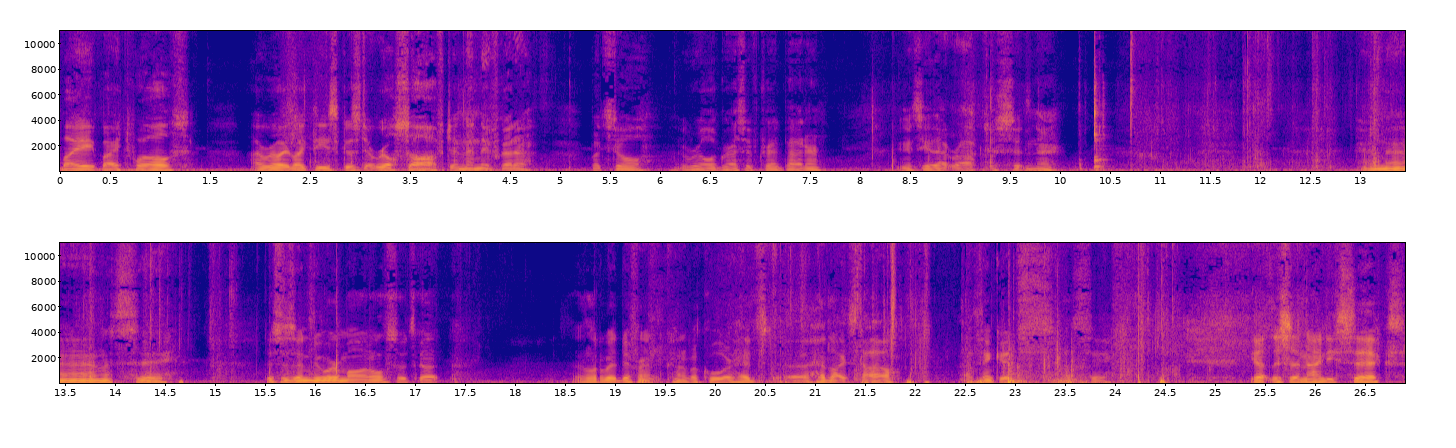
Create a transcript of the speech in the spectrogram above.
by 8 by 12s. I really like these because they're real soft and then they've got a, but still a real aggressive tread pattern. You can see that rock just sitting there. And then, let's see. This is a newer model, so it's got a little bit different, kind of a cooler head uh, headlight style. I think it's, let's see. Yeah, this is a 96.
